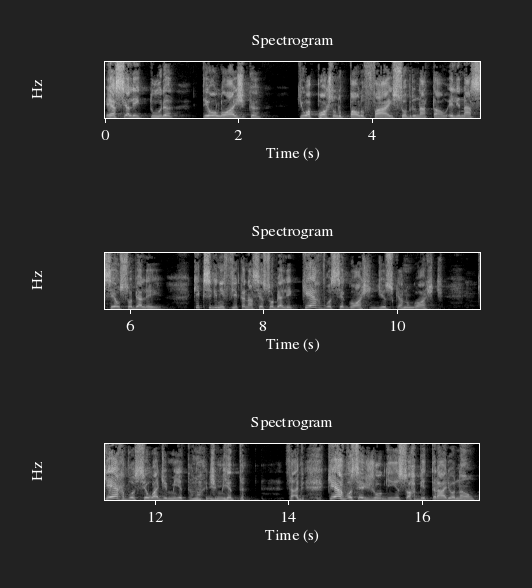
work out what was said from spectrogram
Essa é a leitura teológica que o apóstolo Paulo faz sobre o Natal. Ele nasceu sob a lei. Que, que significa nascer sob a lei? Quer você goste disso, quer não goste, quer você o admita, não admita, sabe? Quer você julgue isso arbitrário ou não,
